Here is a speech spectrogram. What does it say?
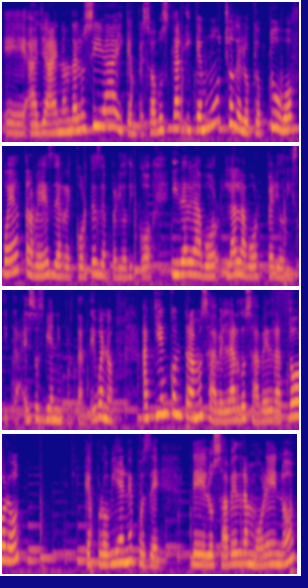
eh, allá en Andalucía y que empezó a buscar y que mucho de lo que obtuvo fue a través de recortes de periódico y de labor, la labor periodística. Eso es bien importante. Y bueno, aquí encontramos a Abelardo Saavedra Toro, que proviene pues de, de los Saavedra Moreno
